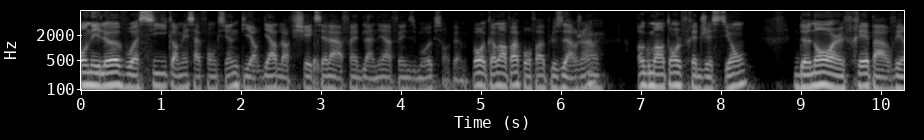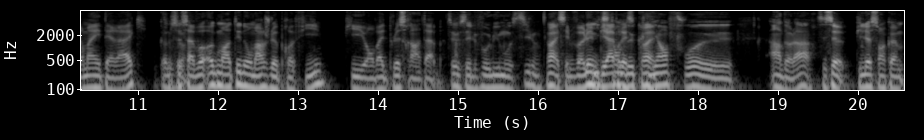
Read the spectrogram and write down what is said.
on est là, voici combien ça fonctionne, puis ils regardent leur fichier Excel à la fin de l'année, à la fin du mois, puis ils sont comme bon, comment faire pour faire plus d'argent? Augmentons le frais de gestion, donnons un frais par virement Interac. Comme ça, ça va augmenter nos marges de profit puis on va être plus rentable. Tu sais, c'est le volume aussi. Là. Ouais, c'est le volume. puis après, de clients fois euh, un dollar. C'est ça. Puis là, ils sont comme,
